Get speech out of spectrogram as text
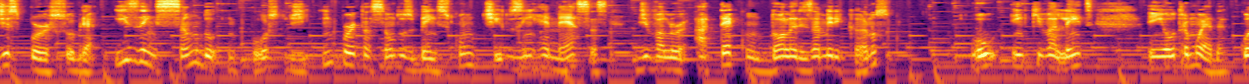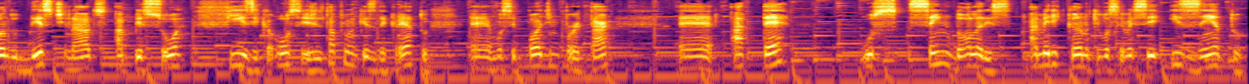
dispor sobre a isenção do imposto de importação dos bens contidos em remessas de valor até com dólares americanos ou equivalentes em outra moeda, quando destinados à pessoa física. Ou seja, ele está falando que esse decreto é, você pode importar é, até os 100 dólares americanos, que você vai ser isento.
